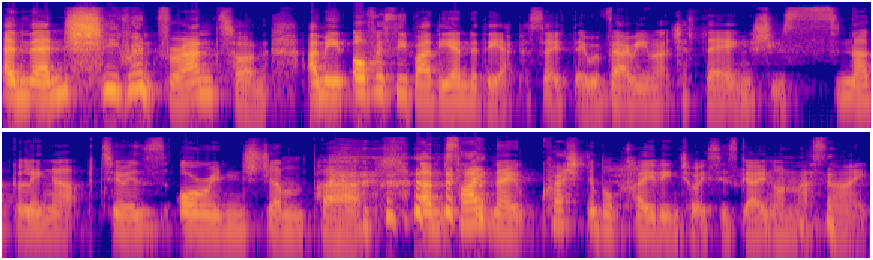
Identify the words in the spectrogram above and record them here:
and then she went for Anton. I mean, obviously, by the end of the episode, they were very much a thing. She was snuggling up to his orange jumper. Um, side note, questionable clothing choices going on last night.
